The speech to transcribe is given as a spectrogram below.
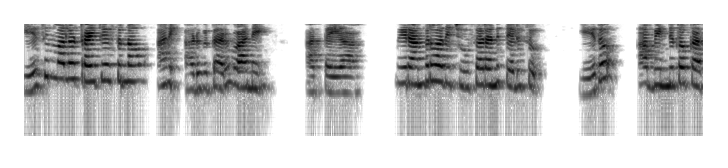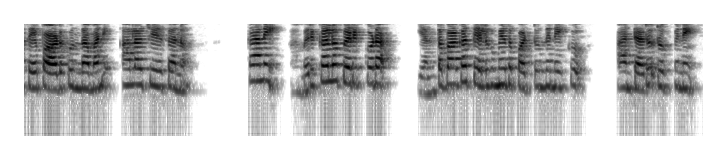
ఏ సినిమాలో ట్రై చేస్తున్నావు? అని అడుగుతారు వాణి. అత్తయ్య మీరందరూ అది చూసారని తెలుసు. ఏదో ఆ బిందెతో కాసేపు ఆడుకుందామని అలా చేశాను. కానీ అమెరికాలో పెరిగి కూడా ఎంత బాగా తెలుగు మీద పట్టుంది నీకు? అంటారు రుక్మిణి.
